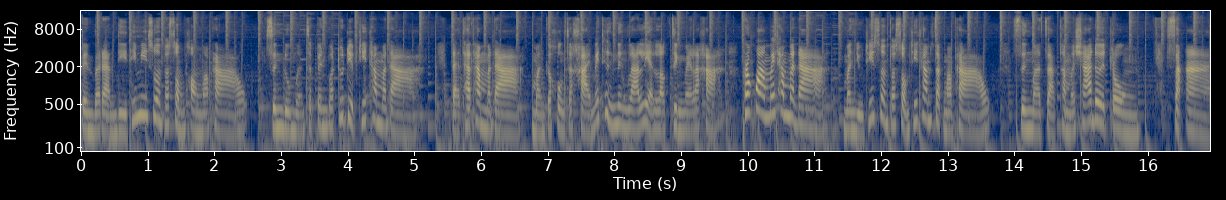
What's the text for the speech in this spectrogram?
เป็นบรันดีที่มีส่วนผสมของมะพร้าว ซึ่งดูเหมือนจะเป็นวัตถุดิบที่ธรรมดา แต่ถ้าธรรมดามันก็คงจะขายไม่ถึง 1 ล้านเหรียญหรอกจริงไหมล่ะคะ เพราะความไม่ธรรมดา มันอยู่ที่ส่วนผสมที่ทำจากมะพร้าว ซึ่งมาจากธรรมชาติโดยตรง สะอาด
